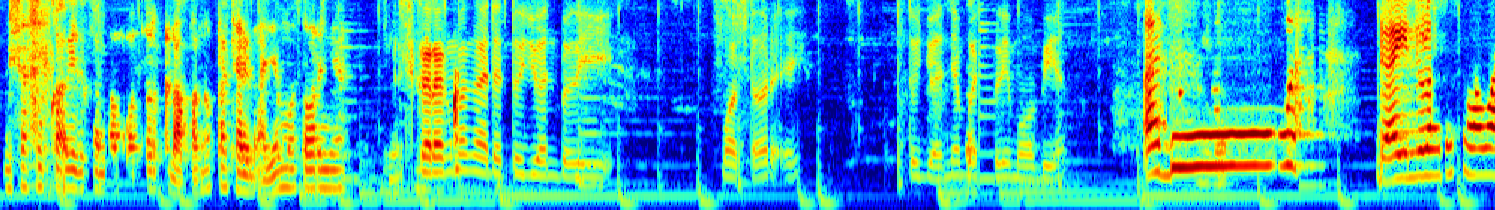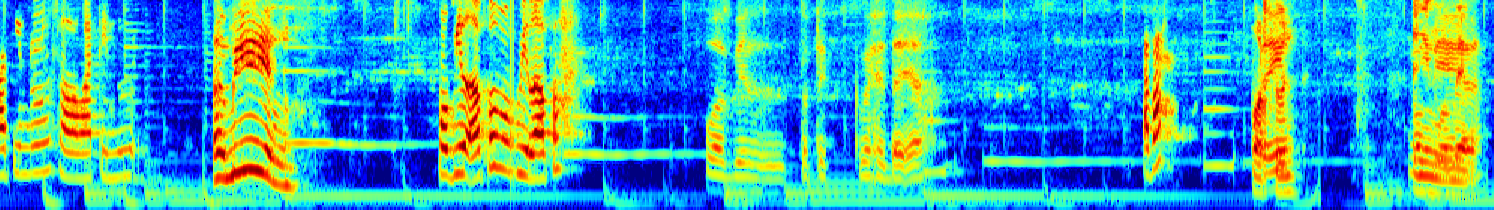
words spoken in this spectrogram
bisa suka gitu sama motor kenapa nggak pacarin aja motornya sekarang mah nggak ada tujuan beli motor eh tujuannya buat beli mobil Aduh. Doain dulu atau salawatin dulu, salawatin dulu. amin Mobil apa? Mobil apa? mobil topik ya Fortune Anjing mobil mobil.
